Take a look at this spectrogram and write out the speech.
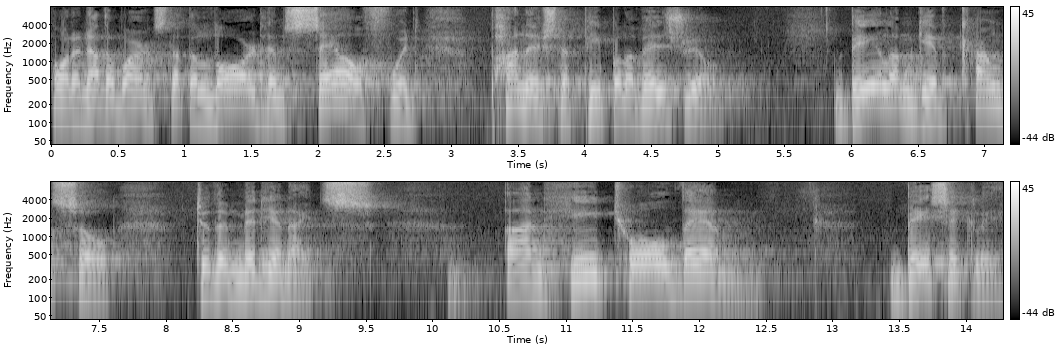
or in other words, that the Lord Himself would punish the people of Israel. Balaam gave counsel to the Midianites, and he told them basically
